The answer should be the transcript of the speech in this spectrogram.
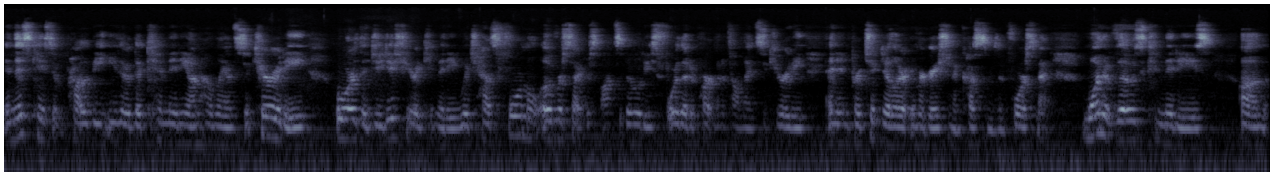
In this case, it would probably be either the Committee on Homeland Security or the Judiciary Committee, which has formal oversight responsibilities for the Department of Homeland Security and, in particular, Immigration and Customs Enforcement. One of those committees um,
